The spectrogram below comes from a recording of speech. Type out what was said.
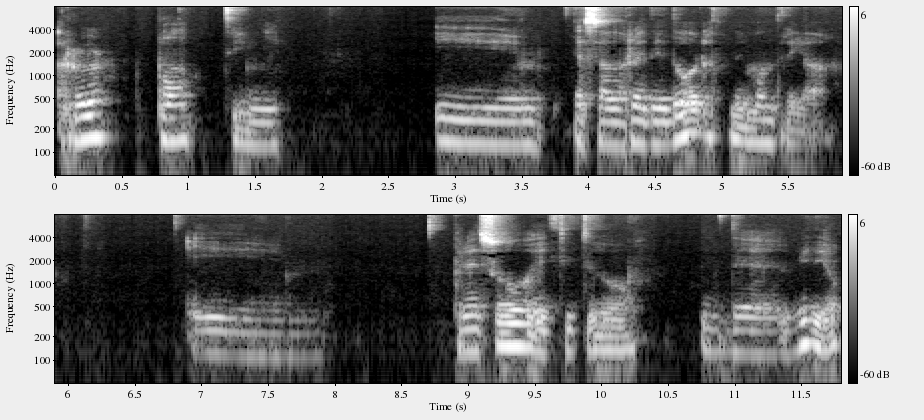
Repentigny. Y es alrededor de Montreal. Y por eso el título del video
